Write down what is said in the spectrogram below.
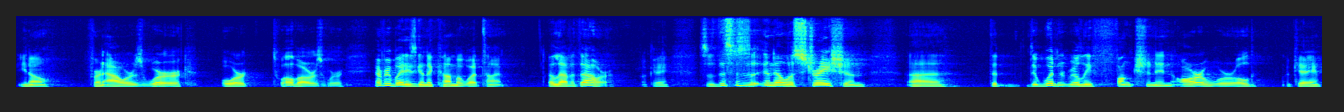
you know, for an hour's work or 12 hours work, everybody's going to come at what time? 11th hour. Okay? So this is an illustration uh, that, that wouldn't really function in our world. Okay?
